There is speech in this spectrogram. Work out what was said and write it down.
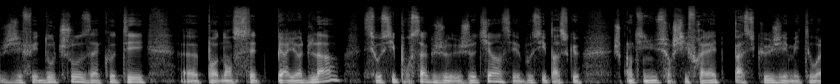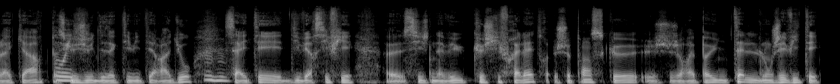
j'ai fait d'autres choses à côté euh, pendant cette période-là. C'est aussi pour ça que je, je tiens. C'est aussi parce que je continue sur chiffre et lettres, parce que j'ai météo à la carte, parce que j'ai eu des activités radio. Mhm. Ça a été diversifié. Euh, si je n'avais eu que chiffre et lettres, je pense que j'aurais pas eu une telle longévité.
